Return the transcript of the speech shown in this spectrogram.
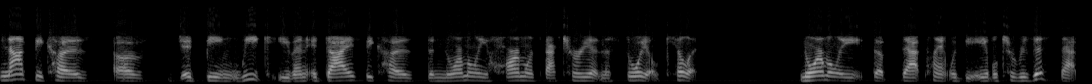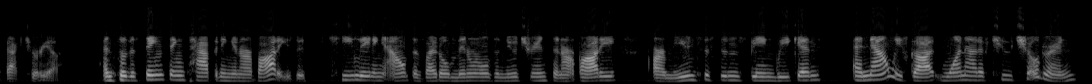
not because of it being weak even it dies because the normally harmless bacteria in the soil kill it normally the, that plant would be able to resist that bacteria. And so the same thing's happening in our bodies. It's chelating out the vital minerals and nutrients in our body, our immune system's being weakened. And now we've got one out of two children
